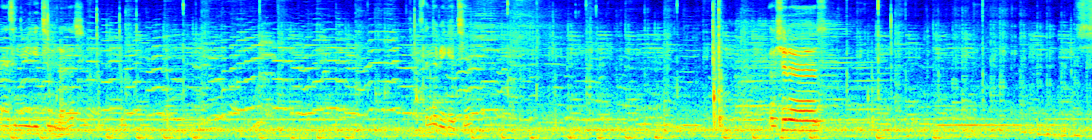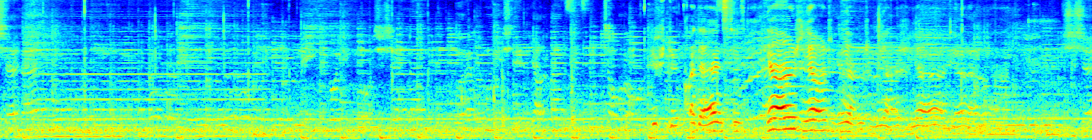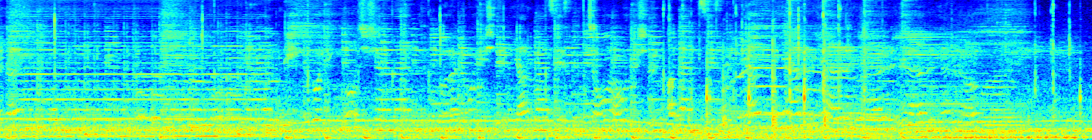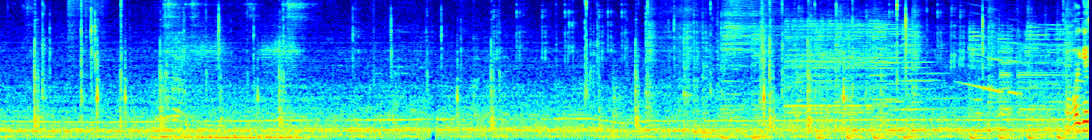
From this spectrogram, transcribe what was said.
Ben seni bir geçeyim birader. Seni de bir geçeyim. Görüşürüz. Düştün adensiz Yar yar yar yar yar yar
